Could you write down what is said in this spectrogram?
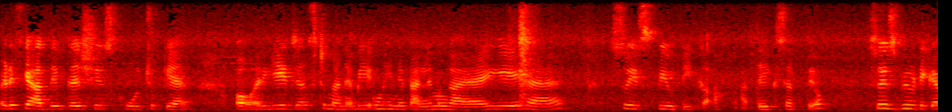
बट इसके आधे ब्रशेज़ खो चुके हैं, और ये जस्ट मैंने अभी एक महीने पहले मंगाया है, ये है स्विस ब्यूटी का, आप देख सकते हो। स्विस ब्यूटी का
